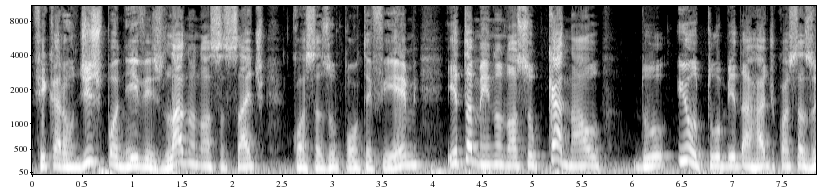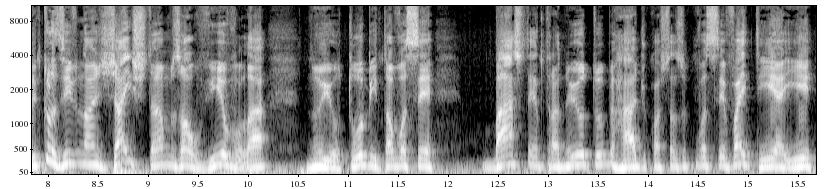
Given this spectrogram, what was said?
ficarão disponíveis lá no nosso site costaazul.fm e também no nosso canal do YouTube da Rádio Costa Azul. Inclusive, nós já estamos ao vivo lá no YouTube, então você basta entrar no YouTube Rádio Costa Azul que você vai ter aí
